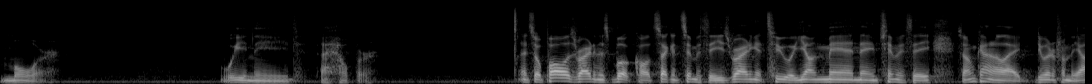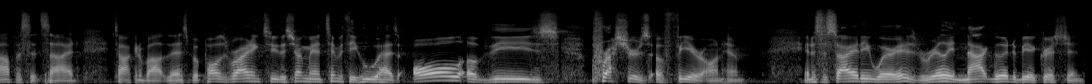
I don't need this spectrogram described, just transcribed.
more. We need a helper. And so Paul is writing this book called Second Timothy. He's writing it to a young man named Timothy. So I'm kind of like doing it from the opposite side, talking about this. But Paul's writing to this young man, Timothy, who has all of these pressures of fear on him in a society where it is really not good to be a Christian.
